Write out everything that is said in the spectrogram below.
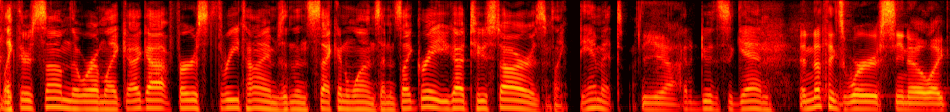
like, there's some that where I'm like, I got first three times and then second once, and it's like, great, you got two stars. I'm like, damn it, Yeah. got to do this again. And nothing's worse, you know, like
